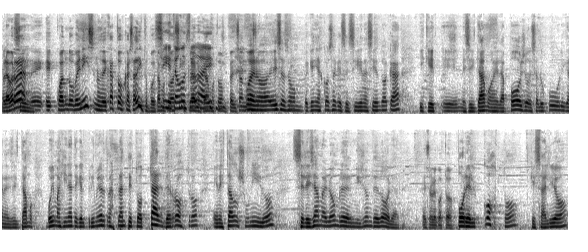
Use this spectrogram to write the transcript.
la verdad, eh, eh, cuando venís nos dejás todos calladitos, porque estamos todos así, claro, estamos todos pensando Bueno, esas son pequeñas cosas que se siguen haciendo acá y que eh, necesitamos el apoyo de salud pública, necesitamos... Vos imaginate que el primer trasplante total de rostro en Estados Unidos se le llama el hombre del millón de dólares. Eso le costó. Por el costo que salió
